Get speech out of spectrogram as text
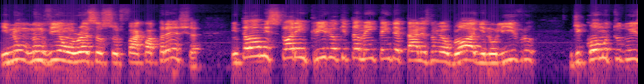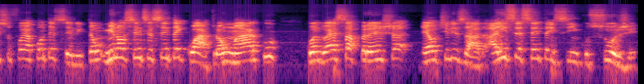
e não, não viam o Russell surfar com a prancha. Então é uma história incrível que também tem detalhes no meu blog, no livro, de como tudo isso foi acontecendo. Então, 1964 é um marco quando essa prancha é utilizada. Aí, em 65, surge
